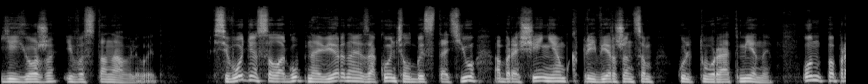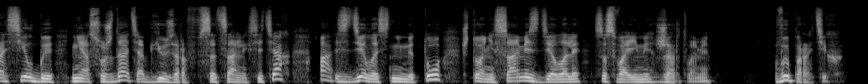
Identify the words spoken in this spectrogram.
ее же и восстанавливает. Сегодня Сологуб, наверное, закончил бы статью обращением к приверженцам культуры отмены. Он попросил бы не осуждать абьюзеров в социальных сетях, а сделать с ними то, что они сами сделали со своими жертвами выпороть их.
